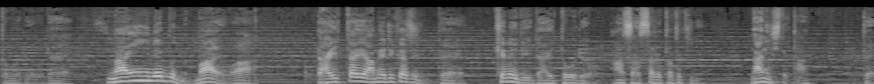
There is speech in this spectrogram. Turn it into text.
統領で9-11の前は大体アメリカ人ってケネディ大統領暗殺された時に何してたって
